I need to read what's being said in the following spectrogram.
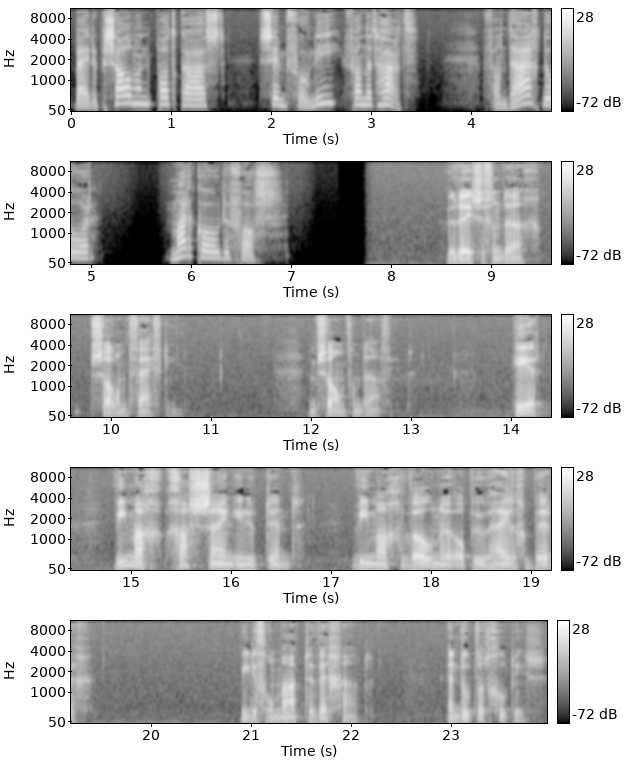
bij de Psalmen-podcast Symfonie van het Hart. Vandaag door Marco de Vos. We lezen vandaag Psalm 15, een psalm van David. Heer, wie mag gast zijn in uw tent? Wie mag wonen op uw heilige berg? Wie de volmaakte weg gaat en doet wat goed is,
